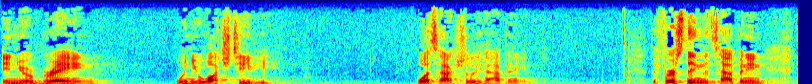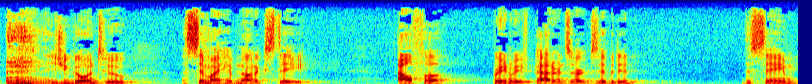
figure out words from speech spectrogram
in your brain when you watch TV? What's actually happening? The first thing that's happening is you go into a semi hypnotic state. Alpha brainwave patterns are exhibited the same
